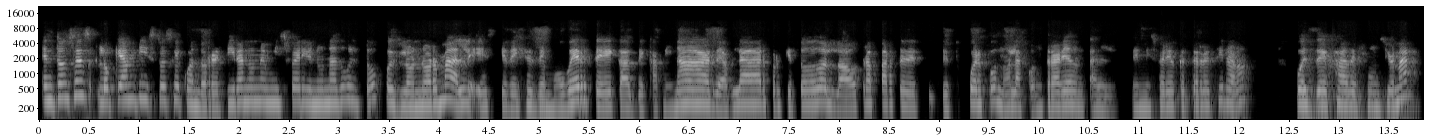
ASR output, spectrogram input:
Entonces, lo que han visto es que cuando retiran un hemisferio en un adulto, pues lo normal es que dejes de moverte, de caminar, de hablar, porque toda la otra parte de tu, cuerpo, ¿no? La contraria al hemisferio que te retiraron, pues deja de funcionar.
